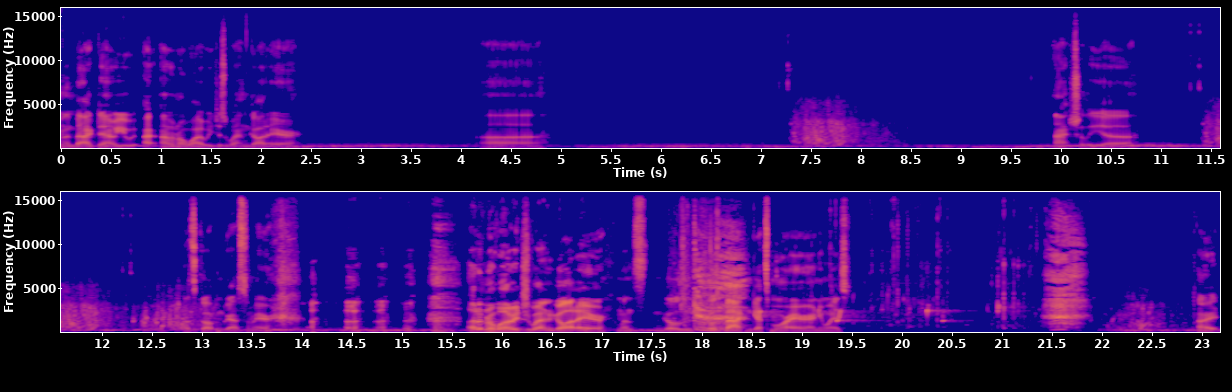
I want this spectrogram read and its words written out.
And then back down. You, I, I don't know why we just went and got air. Uh, actually, uh, let's go up and grab some air. I don't know why we just went and got air. Once goes goes back and gets more air, anyways. All right.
